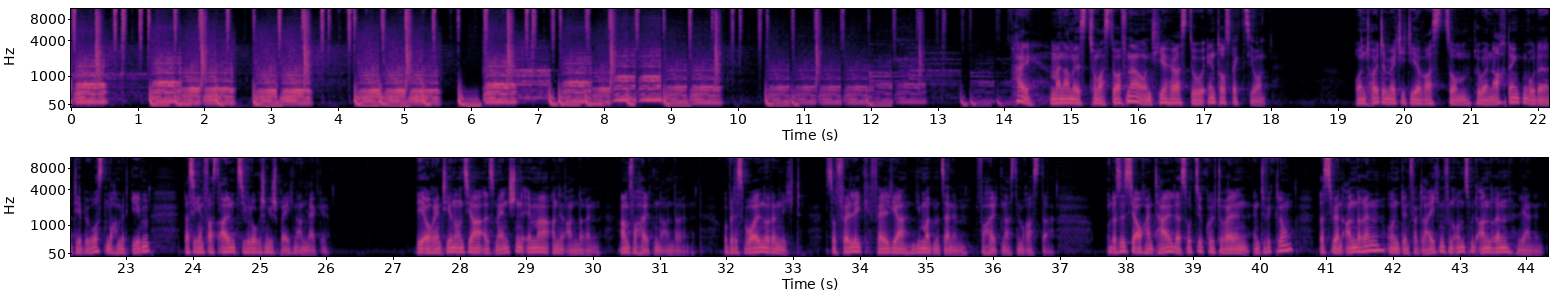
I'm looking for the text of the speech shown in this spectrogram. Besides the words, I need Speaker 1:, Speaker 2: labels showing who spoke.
Speaker 1: Hi, mein Name ist Thomas Dorfner und hier hörst du Introspektion. Und heute möchte ich dir was zum drüber nachdenken oder dir bewusst machen mitgeben, das ich in fast allen psychologischen Gesprächen anmerke. Wir orientieren uns ja als Menschen immer an den anderen, am Verhalten der anderen, ob wir das wollen oder nicht. So völlig fällt ja niemand mit seinem Verhalten aus dem Raster. Und das ist ja auch ein Teil der soziokulturellen Entwicklung dass wir an anderen und den Vergleichen von uns mit anderen lernen.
